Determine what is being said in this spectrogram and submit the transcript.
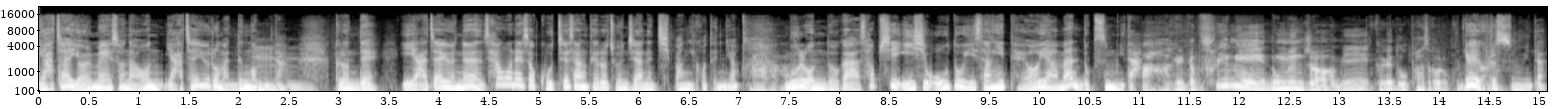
야자 열매에서 나온 야자유로 만든 겁니다. 음. 그런데 이 야자유는 상온에서 고체 상태로 존재하는 지방이거든요. 아. 물 온도가 섭씨 25도 이상이 되어야만 녹습니다. 아, 그러니까 프림이 녹는 점이 그게 높아서 그렇군요. 예, 그렇습니다.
